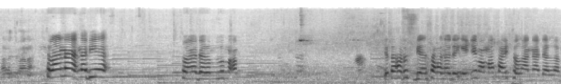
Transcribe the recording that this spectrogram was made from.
Celana? Celana Nadia, celana dalam dulu maaf. Kita harus biasakan ODGJ memakai celana dalam.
